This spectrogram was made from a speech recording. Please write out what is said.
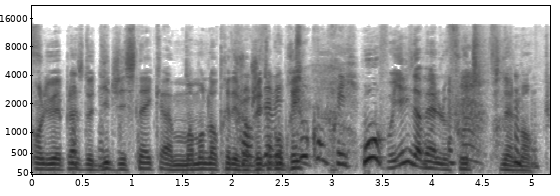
en lieu et place de DJ Snake à un moment de l'entrée des joueurs. J'ai tout compris. tout compris. Ouh, vous voyez Isabelle, le foot finalement.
